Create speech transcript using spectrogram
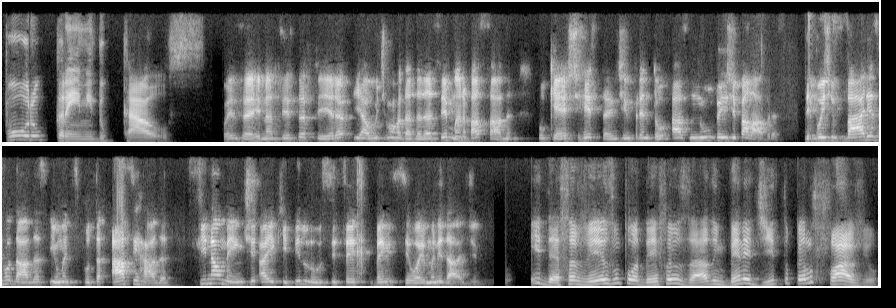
puro creme do caos. Pois é, e na sexta-feira e a última rodada da semana passada, o cast restante enfrentou as nuvens de palavras. Depois de várias rodadas e uma disputa acirrada, finalmente a equipe Lucifer venceu a imunidade. E dessa vez um poder foi usado em Benedito pelo Flávio,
